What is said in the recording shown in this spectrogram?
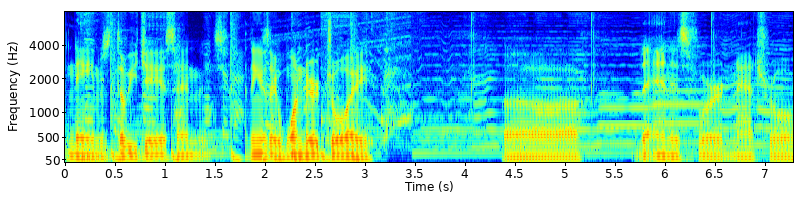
names, WJSN. It's, I think it's like Wonder Joy. Uh, the N is for natural.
